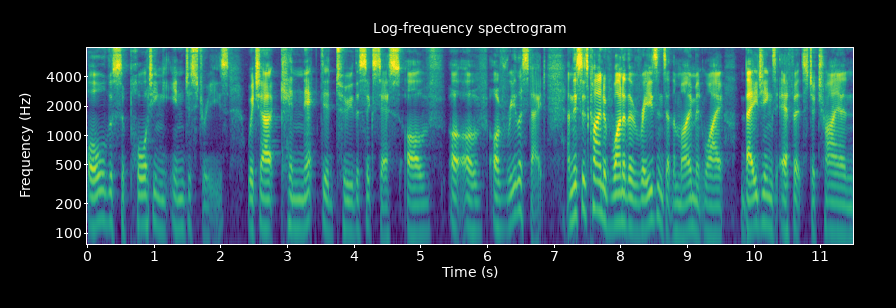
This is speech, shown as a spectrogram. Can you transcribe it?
all the supporting industries which are connected to the success of, of, of real estate. And this is kind of one of the reasons at the moment why Beijing's efforts to try and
